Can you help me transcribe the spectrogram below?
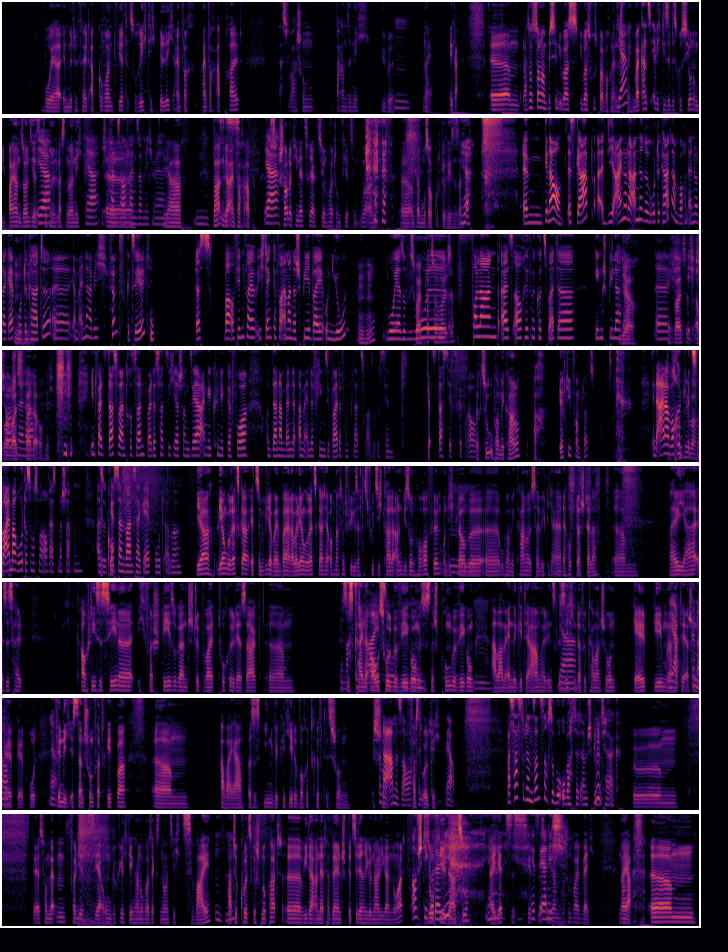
wo er im Mittelfeld abgeräumt wird, so richtig billig, einfach, einfach abprallt. Das war schon wahnsinnig übel. Mhm. Naja, egal. Ähm, lass uns doch noch ein bisschen übers, übers Fußballwochenende Ja. sprechen. Weil ganz ehrlich, diese Diskussion um die Bayern, sollen sie jetzt Ja. Tuchel lassen oder nicht? Ja, ich kann es auch Äh, langsam nicht mehr. Ja, Mhm. warten Das wir einfach ab. Ja, Schaut euch die Netzreaktion heute um 14 Uhr an äh, und dann muss auch gut gewesen sein. Ja. Ähm, genau, es gab die ein oder andere rote Karte am Wochenende oder gelb-rote Mhm. Karte. Äh, am Ende habe ich fünf gezählt. Uh. Das war auf jeden Fall, ich denke vor allem an das Spiel bei Union, Mhm. wo ja sowohl. Volland als auch, hilf mir kurz weiter, Gegenspieler hat Ja. auch. Äh, Ich weiß es, ich aber weiß es leider auch nicht. Jedenfalls, das war interessant, weil das hat sich ja schon sehr angekündigt davor und dann am Ende, am Ende fliegen sie beide vom Platz. War so ein bisschen, ist das jetzt gebraucht. Dazu Upamecano. Ach, der fliegt vom Platz? In einer Woche zweimal rot, das muss man auch erstmal schaffen. Also guck. gestern waren es ja gelb-rot, aber Ja, Leon Goretzka, jetzt sind wir wieder bei den Bayern, aber Leon Goretzka hat ja auch nach dem Spiel gesagt, es fühlt sich gerade an wie so ein Horrorfilm und ich Mm. glaube, äh, Upamecano ist ja wirklich einer der Hauptdarsteller. ähm, weil ja, es ist halt auch diese Szene, ich verstehe sogar ein Stück weit Tuchel, der sagt, ähm, es ist keine breit so. Ausholbewegung, Mhm. es ist eine Sprungbewegung, mm, aber am Ende geht der Arm halt ins Gesicht Ja. und dafür kann man schon gelb geben und dann Ja, hatte er schon genau. gelb, gelb-rot. Ja. Finde ich, ist dann schon vertretbar. Ähm, aber ja, dass es ihn wirklich jede Woche trifft, ist schon ist ist schon eine arme Sau. fast ulkig. Ich. Ja. Was hast du denn sonst noch so beobachtet am Spieltag? Ähm, der SV Meppen verliert sehr unglücklich gegen Hannover 96 2. Mhm. Hatte kurz geschnuppert, äh, wieder an der Tabellenspitze der Regionalliga Nord. Aufstieg so oder viel wie? dazu. Ja. Ja. jetzt ist, jetzt Jetzt ist wieder nicht. ein bisschen weit weg. Naja, ähm,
